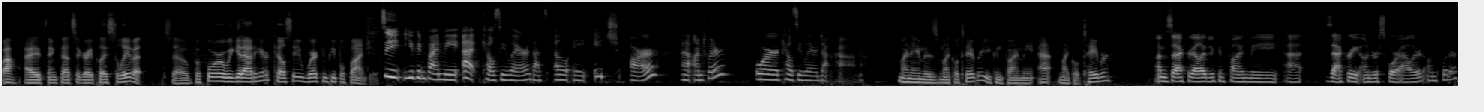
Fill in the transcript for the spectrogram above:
Wow, I think that's a great place to leave it. So before we get out of here, Kelsey, where can people find you? So you can find me at Kelsey Lahr. That's L A H R uh, on Twitter or kelseylahr.com. My name is Michael Tabor. You can find me at Michael Tabor. I'm Zachary Allard. You can find me at Zachary underscore Allard on Twitter.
